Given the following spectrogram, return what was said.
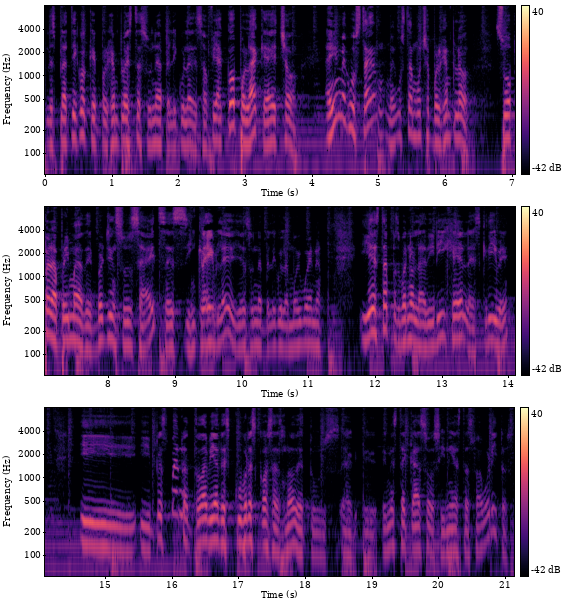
les platico que, por ejemplo, esta es una película de Sofía Coppola que ha hecho a mí me gusta, me gusta mucho, por ejemplo, su ópera prima de Virgin Suicides, es increíble y es una película muy buena. Y esta, pues bueno, la dirige, la escribe y, pues bueno, todavía descubres cosas, ¿no? De tus, eh, eh, en este caso, cineastas favoritos.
